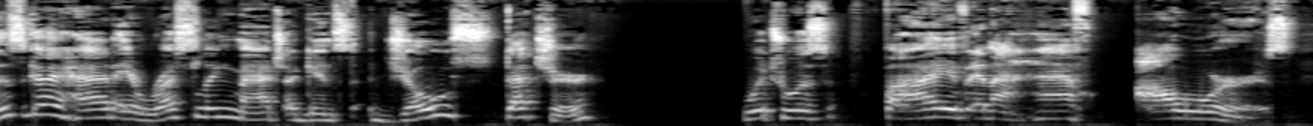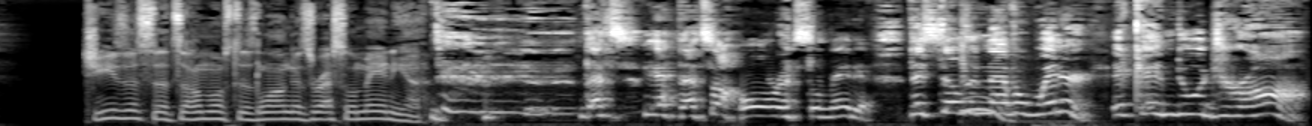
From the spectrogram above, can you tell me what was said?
This guy had a wrestling match against Joe Stecher, which was five and a half hours. Jesus, that's almost as long as WrestleMania. That's yeah, that's a whole WrestleMania. They still didn't have a winner. It came to a draw.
